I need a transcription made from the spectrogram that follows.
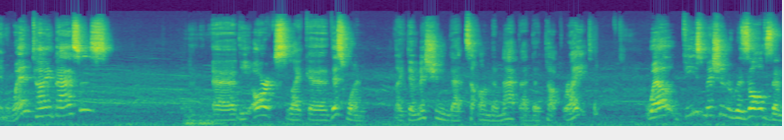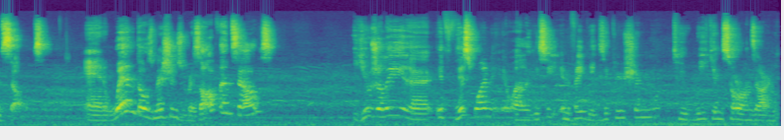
And when time passes, uh, the orcs, like uh, this one, like the mission that's on the map at the top right, well, these missions resolve themselves. And when those missions resolve themselves, usually, uh, if this one, well, you see, invade the execution to weaken Sauron's army.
